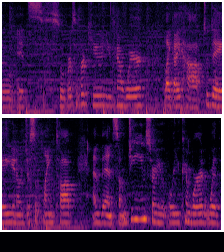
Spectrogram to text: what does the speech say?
so it's super super cute. You can wear like I have today you know just a plain top and then some jeans or you or you can wear it with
